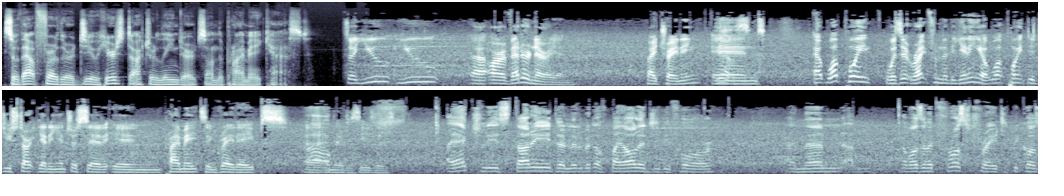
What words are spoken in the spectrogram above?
So without further ado, here's Dr. Leendertz on the Primate Cast. So you you uh, are a veterinarian by training. And yes. at what point was it right from the beginning? At what point did you start getting interested in primates and great apes uh, and their diseases? I actually studied a little bit of biology before, and then um, I was a bit frustrated because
